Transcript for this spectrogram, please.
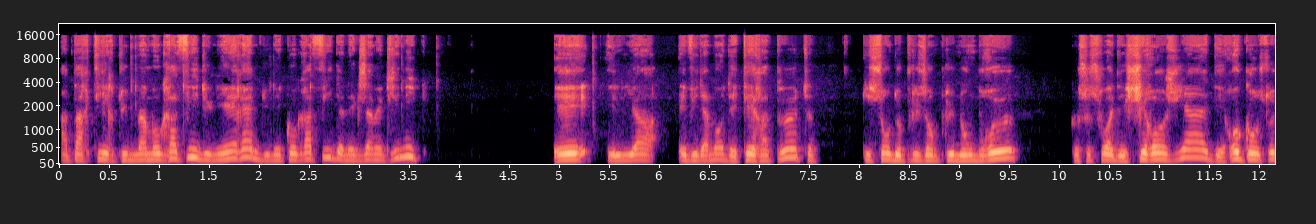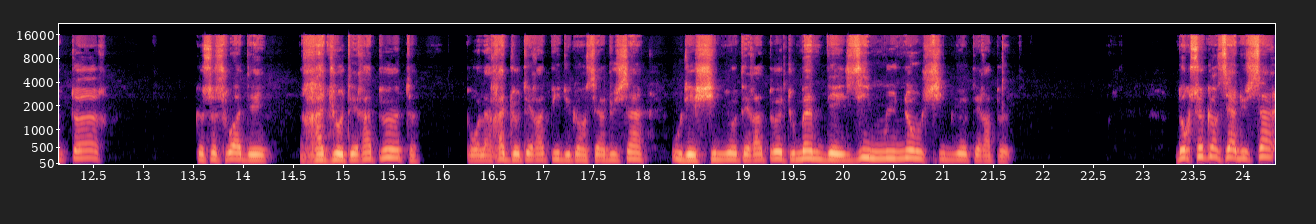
à partir d'une mammographie, d'une IRM, d'une échographie, d'un examen clinique. Et il y a évidemment des thérapeutes qui sont de plus en plus nombreux, que ce soit des chirurgiens, des reconstructeurs, que ce soit des radiothérapeutes pour la radiothérapie du cancer du sein, ou des chimiothérapeutes, ou même des immunochimiothérapeutes. Donc ce cancer du sein,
